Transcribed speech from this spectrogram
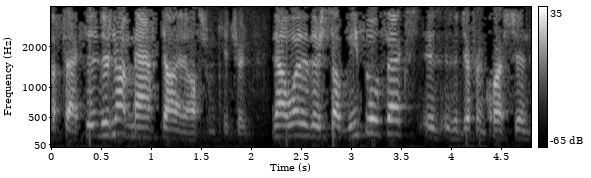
effects. There's not mass die-offs from chytrid. Now, whether there's sublethal effects is, is, a different question.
